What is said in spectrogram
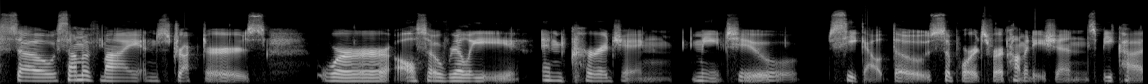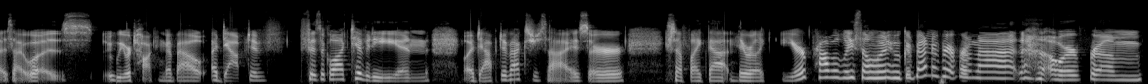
So some of my instructors were also really encouraging me to seek out those supports for accommodations because I was, we were talking about adaptive physical activity and adaptive exercise or stuff like that. And they were like, You're probably someone who could benefit from that or from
